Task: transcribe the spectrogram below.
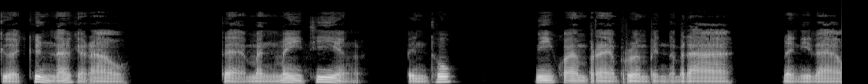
เกิดขึ้นแล้วแก่เรา แต่มันไม่เที่ยงเป็นทุกข์ มีความแปรปรวนเป็นธรรมดาในนี้แล้ว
